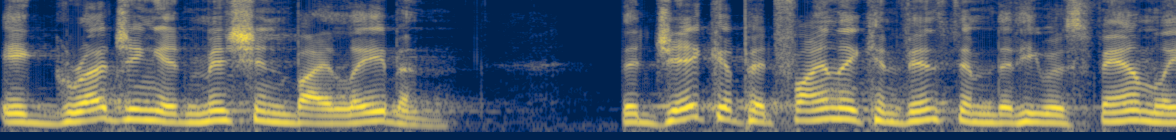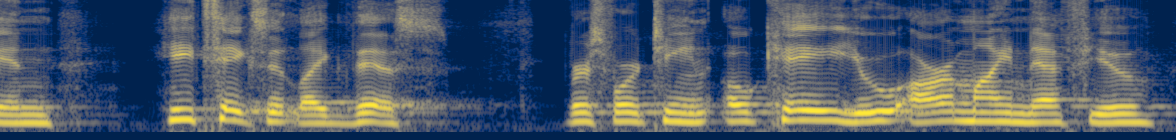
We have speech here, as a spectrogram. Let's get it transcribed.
a grudging admission by Laban that Jacob had finally convinced him that he was family, and he takes it like this. Verse 14, okay, you are my nephew.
